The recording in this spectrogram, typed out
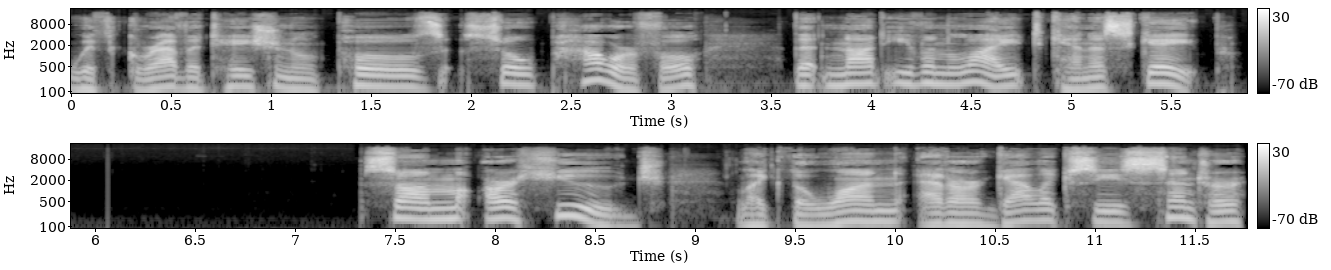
with gravitational pulls so powerful that not even light can escape. Some are huge, like the one at our galaxy's center,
